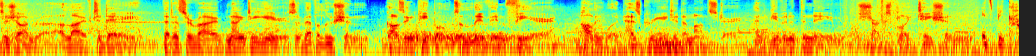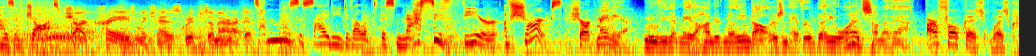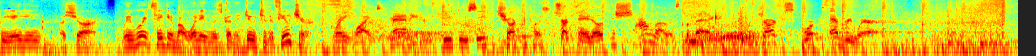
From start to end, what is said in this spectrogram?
Is a genre alive today that has survived 90 years of evolution, causing people to live in fear. Hollywood has created a monster and given it the name Sharksploitation. It's because of Jaws. Shark craze, which has gripped America. Suddenly, society developed this massive fear of sharks. Sharkmania. Movie that made $100 million and everybody wanted some of that. Our focus was creating a shark. We weren't thinking about what it was going to do to the future. Great white. Maneater. Deep blue sea. Sharktopus. Sharknado. The shallows. The Meg. Sharks were everywhere.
